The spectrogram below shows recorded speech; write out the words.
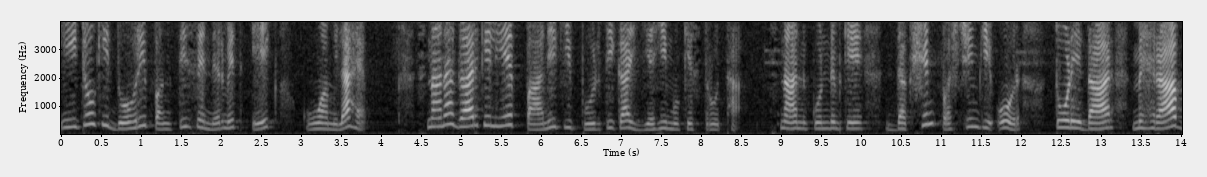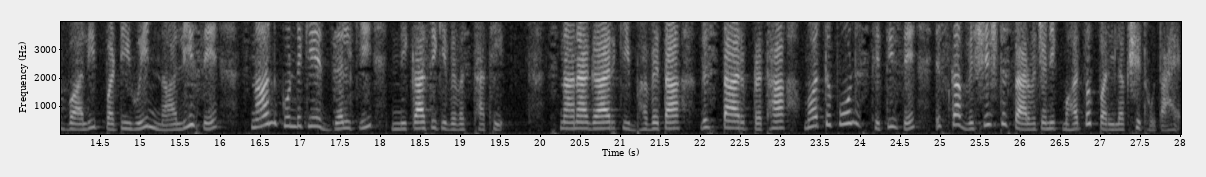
ईंटों की दोहरी पंक्ति से निर्मित एक कुआँ मिला है। स्नानागार के लिए पानी की पूर्ति का यही मुख्य स्रोत था। स्नान कुंड के दक्षिण पश्चिम की ओर तोड़ेदार मेहराब वाली पटी हुई नाली से स्नान कुंड के जल की निकासी की व्यवस्था थी। स्नानागार की भव्यता, विस्तार प्रथा, महत्वपूर्ण स्थिति से इसका विशिष्ट सार्वजनिक महत्व परिलक्षित होता है।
